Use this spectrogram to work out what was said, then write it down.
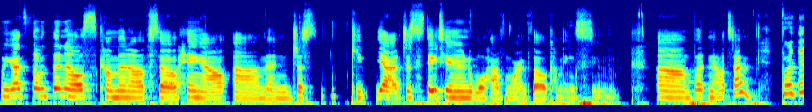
we got something else coming up. So, hang out um, and just keep, yeah, just stay tuned. We'll have more info coming soon. Um, but now it's time. For the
